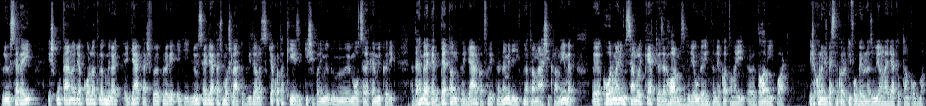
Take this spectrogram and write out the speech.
lőszereit, és utána gyakorlatilag, mire egy gyártás fölpörög, egy, egy, egy lőszergyártás, most látok videón, ez gyakorlatilag kézi, kisipari mű, módszerekkel működik. Tehát embereket betanítani, gyárakat felépíteni nem egy egyik pillanatra a másikra. A német kormány úgy számol, hogy 2030-at tudja újraindítani a katonai a hadipart. És akkor nem is beszélünk arra, ki fog beülni az újon legyártott tankokba.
